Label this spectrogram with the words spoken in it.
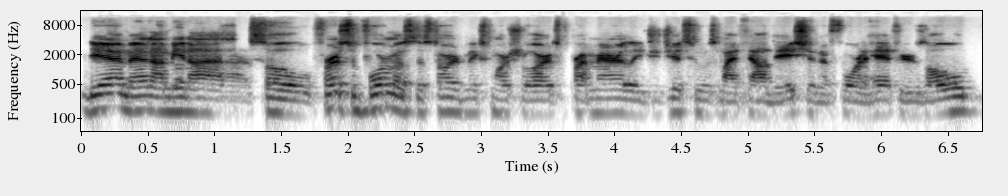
Yeah, man. I mean, I so first and foremost, I started mixed martial arts. Primarily, jujitsu was my foundation at four and a half years old.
